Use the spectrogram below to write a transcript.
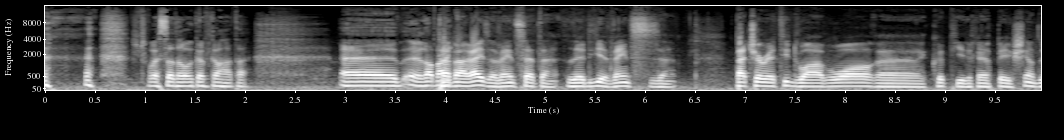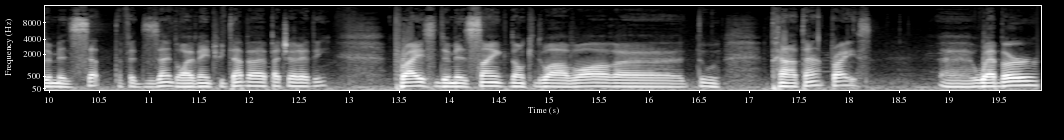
je trouvais ça drôle comme commentaire. Euh, Robert, Tavares a 27 ans. A 26 ans. Pacioretty doit avoir. euh, écoute, il est repêché en 2007. Ça fait 10 ans. Il doit avoir 28 ans, Pa- Pacioretty. Price, 2005. Donc, il doit avoir euh, dou- 30 ans, Price. Euh, Weber.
